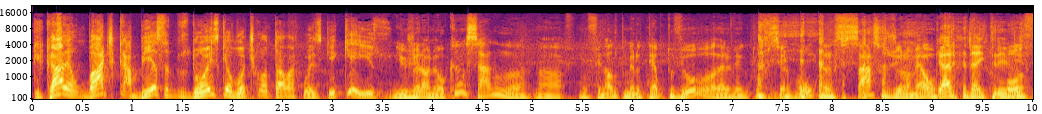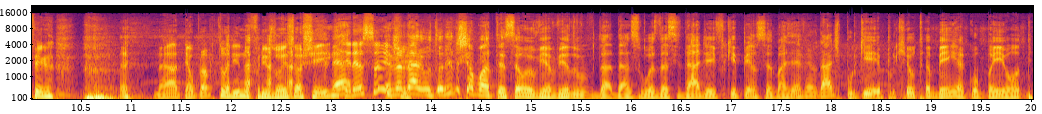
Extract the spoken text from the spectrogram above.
Porque, cara, é um bate-cabeça dos dois que eu vou te contar uma coisa. Que que é isso? E o Jeromel cansado no, no- no final do primeiro tempo, tu viu, Valério Veiga? Tu observou o cansaço do Jeromel? Cara, da entrevista. Ofega- Né, Até o próprio Torino frisou isso, eu achei interessante. É, é verdade, o Torino chamou a atenção, eu vinha vindo da- das ruas da cidade aí fiquei pensando, mas é verdade, porque, porque eu também acompanhei ontem.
